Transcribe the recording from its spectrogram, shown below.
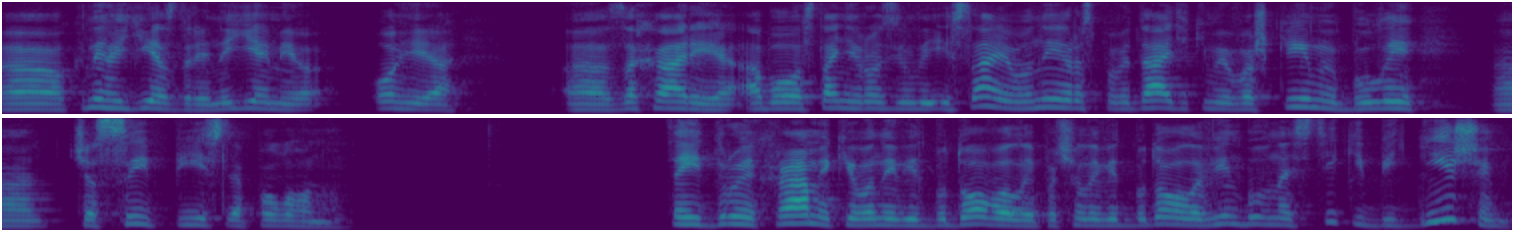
Е, книга Єздри, Неємі, Огія, Захарія або останні розділи Ісаї, вони розповідають, якими важкими були часи після полону. Цей другий храм, який вони відбудовували, почали відбудовувати, він був настільки біднішим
